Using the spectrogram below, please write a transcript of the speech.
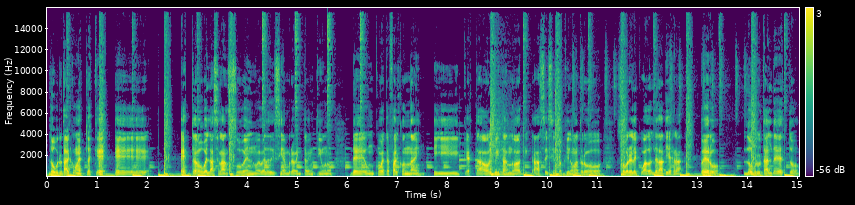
lo brutal con esto es que eh, esto, ¿verdad? Se lanzó el 9 de diciembre de 2021 de un cohete Falcon 9 y que está orbitando aquí a 600 kilómetros sobre el ecuador de la Tierra. Pero lo brutal de esto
